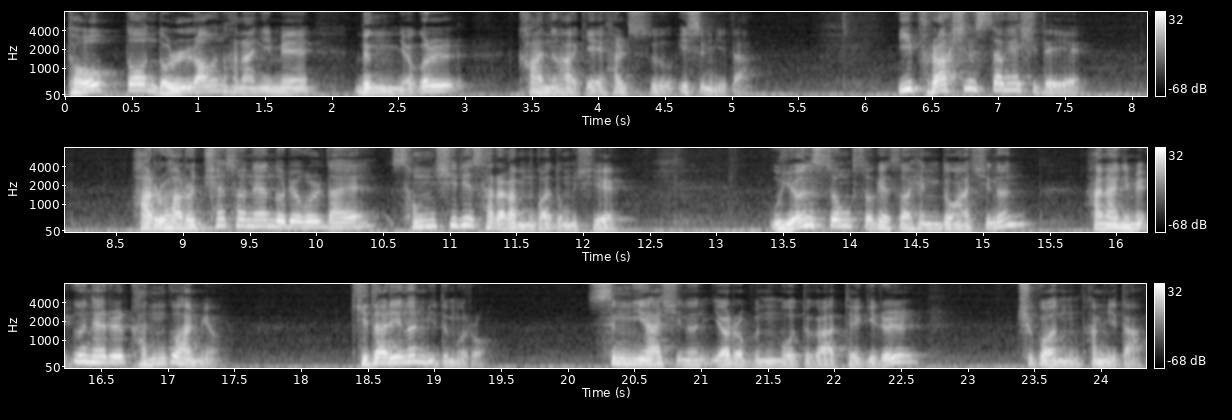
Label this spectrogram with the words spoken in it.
더욱더 놀라운 하나님의 능력을 가능하게 할 수 있습니다. 이 불확실성의 시대에 하루하루 최선의 노력을 다해 성실히 살아감과 동시에 우연성 속에서 행동하시는 하나님의 은혜를 간구하며 기다리는 믿음으로 승리하시는 여러분 모두가 되기를 축원합니다.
